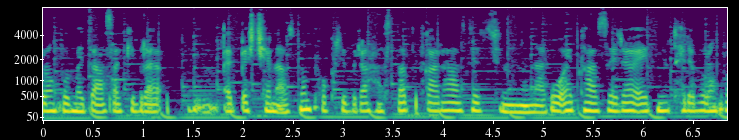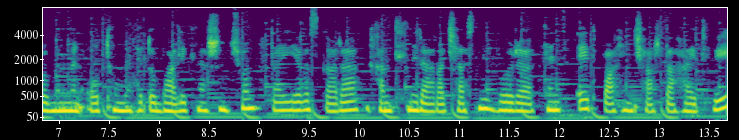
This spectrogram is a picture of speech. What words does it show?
որոնք որ մեծ ասակի վրա այդպես չեն ասնում, փոքրի վրա հաստատ կարա ազդեցություն ունենալ։ Ու այդ գազերը, այդ նյութերը, որոնք որ մնում են օդում ու հետո բալիկնաշնչում, դա եւս կարա խնդիրներ առաջացնի, որը հենց այդ պահին չարտահայտվի,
